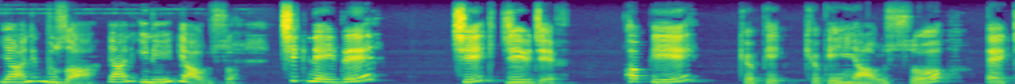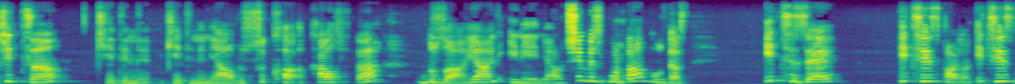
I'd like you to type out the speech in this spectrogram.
yani buzağı yani ineğin yavrusu. Chick neydi? Chick civciv. Puppy köpek köpeğin yavrusu. E, kitten kedinin kedinin yavrusu. Calf da buzağı yani ineğin yavrusu. Şimdi biz buradan bulacağız. It is a it is pardon it is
